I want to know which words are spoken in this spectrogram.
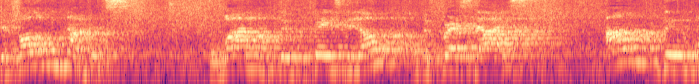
the following numbers. The one of the face below of the first dice, and the ones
